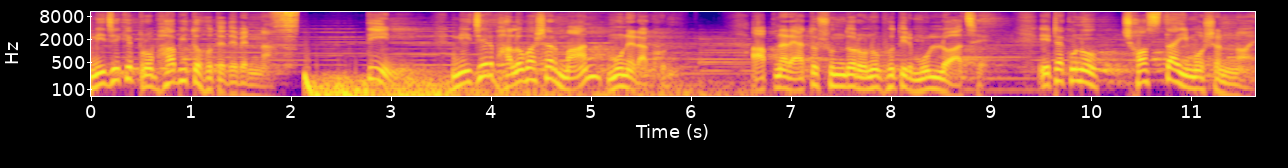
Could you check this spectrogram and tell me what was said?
নিজেকে প্রভাবিত হতে দেবেন না। তিন নিজের ভালোবাসার মান মনে রাখুন। আপনার এত সুন্দর অনুভূতির মূল্য আছে। এটা কোনো ছস্তা ইমোশন নয়।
